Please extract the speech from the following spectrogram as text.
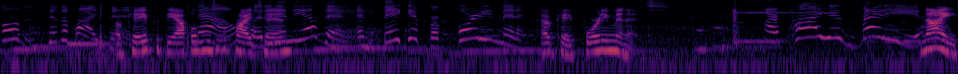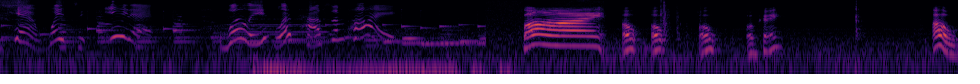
The apples into the pie tin. Okay, put the apples now, into the pie put it tin. 40 minutes. Okay, 40 minutes. Our pie is ready. Nice. Can't wait to eat it. Willie, let's have some pie. Bye. Oh, oh, oh, okay. Oh,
